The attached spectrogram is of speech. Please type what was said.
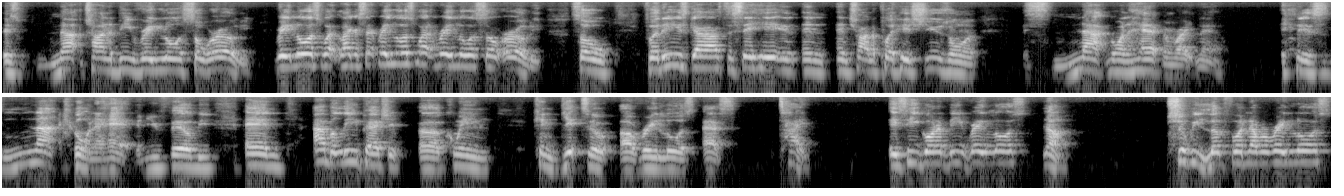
Is not trying to be Ray Lewis so early. Ray Lewis, what like I said, Ray Lewis wasn't Ray Lewis so early. So for these guys to sit here and, and, and try to put his shoes on it's not going to happen right now. It is not going to happen. You feel me? And I believe Patrick uh, Queen can get to uh, Ray Lewis as type. Is he going to be Ray Lewis? No. Should we look for another Ray Lewis?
